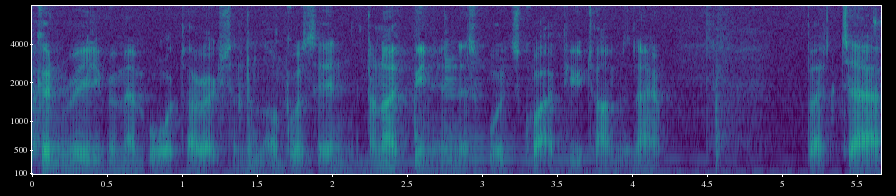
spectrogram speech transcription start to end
couldn't really remember what direction the log was in, and I've been in this woods quite a few times now. But uh,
